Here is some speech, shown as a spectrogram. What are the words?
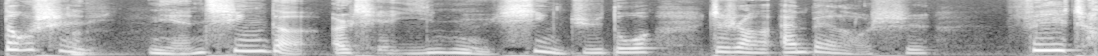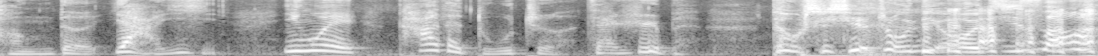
都是年轻的，而且以女性居多，这让安倍老师非常的讶异。因为他的读者在日本都是些中年欧吉桑，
